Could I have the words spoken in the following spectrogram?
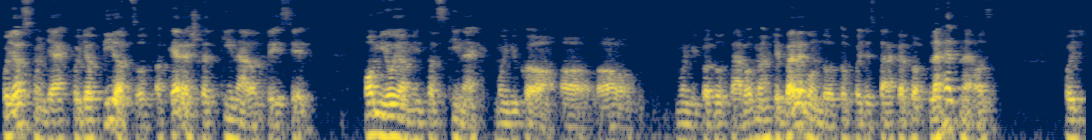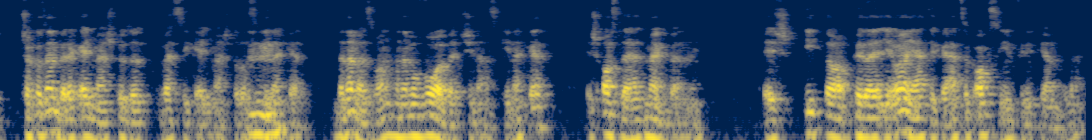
hogy azt mondják, hogy a piacot, a kereslet kínálat részét, ami olyan, mint a skinek, mondjuk a, a, a mondjuk a dotában, mert hogyha belegondoltok, hogy a starcraft lehetne az, hogy csak az emberek egymás között veszik egymástól a Mhm. skineket. De nem ez van, hanem a Valve csinál skineket, és azt lehet megvenni. És itt a, például egy olyan játéka játszok, Axie Infinity a neve.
